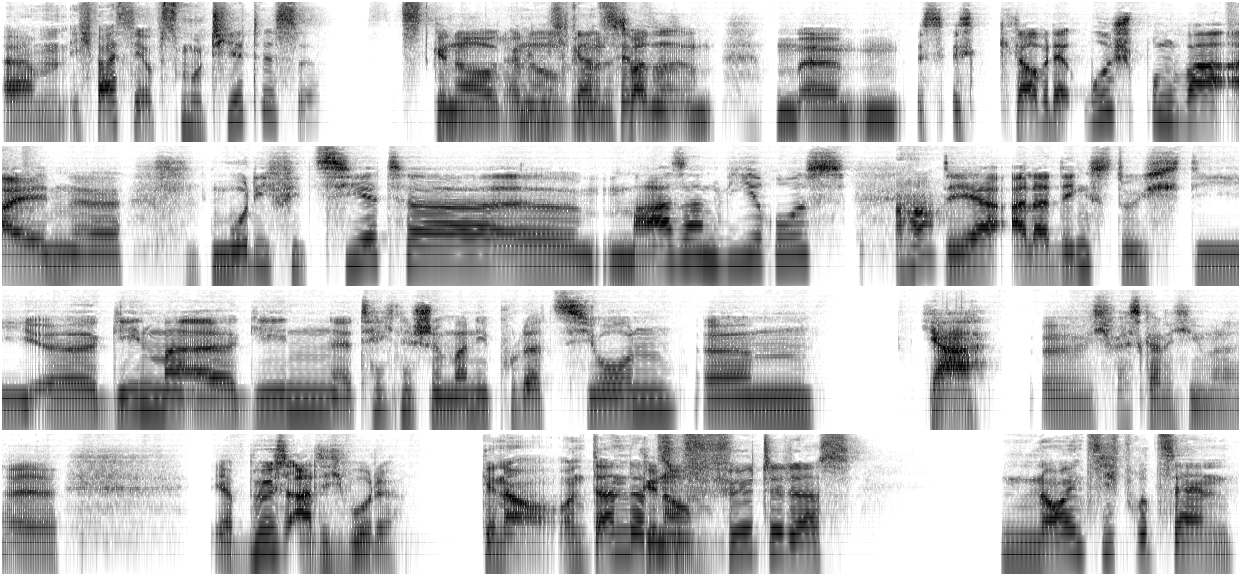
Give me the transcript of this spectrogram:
ähm, ich weiß nicht, ob es mutiert ist. Ist, Genau, genau, genau. Das war so, ähm, ähm, es, ich glaube, der Ursprung war ein äh, modifizierter äh, Masernvirus, Aha. der allerdings durch die äh, Genma äh, gentechnische Manipulation, ähm, ja, äh, ich weiß gar nicht, wie man, äh, ja, bösartig wurde. Genau. Und dann dazu Genau. führte, dass 90 Prozent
